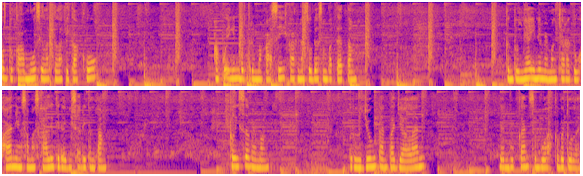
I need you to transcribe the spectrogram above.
Untuk kamu, si laki-laki kaku, aku ingin berterima kasih karena sudah sempat datang. Tentunya ini memang cara Tuhan yang sama sekali tidak bisa ditentang. Klise memang. Berujung tanpa jalan dan bukan sebuah kebetulan.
